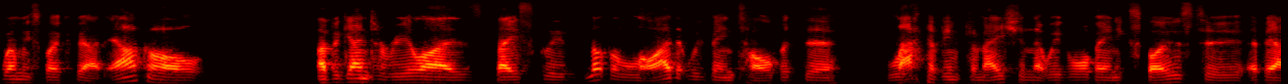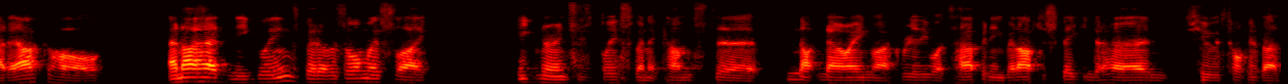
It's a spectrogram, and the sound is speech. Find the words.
when we spoke about alcohol, I began to realize basically not the lie that we've been told, but the lack of information that we've all been exposed to about alcohol. And I had nigglings, but it was almost like ignorance is bliss when it comes to not knowing like really what's happening. But after speaking to her and she was talking about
